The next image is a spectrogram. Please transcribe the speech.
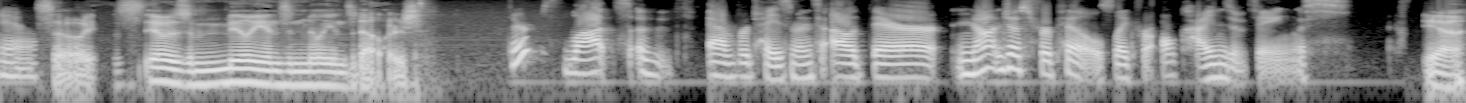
Yeah. so it was it was millions and millions of dollars There's lots of advertisements out there, not just for pills, like for all kinds of things. Yeah,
